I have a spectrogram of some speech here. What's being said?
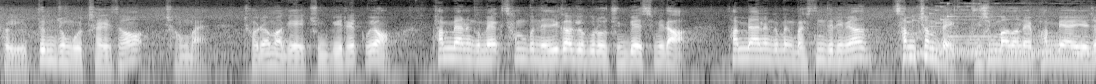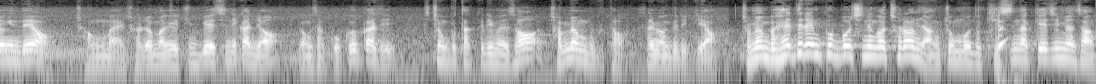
저희 으뜸중고차에서 정말 저렴하게 준비를 했고요. 판매하는 금액 3분의 1 가격으로 준비했습니다. 판매하는 금액 말씀드리면 3,190만 원에 판매할 예정인데요. 정말 저렴하게 준비했으니까요. 영상 꼭 끝까지 시청 부탁드리면서 전면부부터 설명드릴게요. 전면부 헤드램프 보시는 것처럼 양쪽 모두 기스나 깨짐 현상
